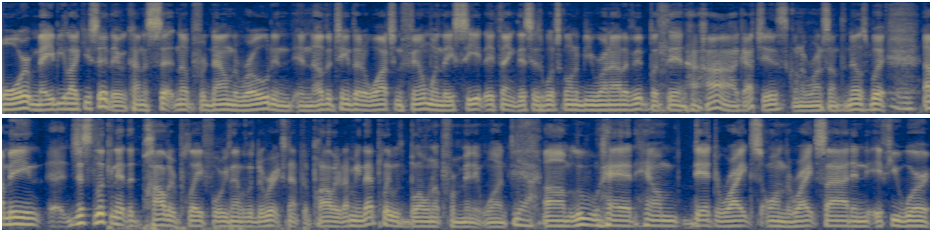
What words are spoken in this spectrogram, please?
Or maybe, like you said, they were kind of setting up for down the road, and, and other teams that are watching film, when they see it, they think this is what's going to be run out of it. But then, haha, I got you. It's going to run something else. But I mean, uh, just looking at the Pollard play, for example, the direct snap to Pollard, I mean, that play was blown up from minute one. Yeah. Um, Lou had him dead to rights on the right side, and if you were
